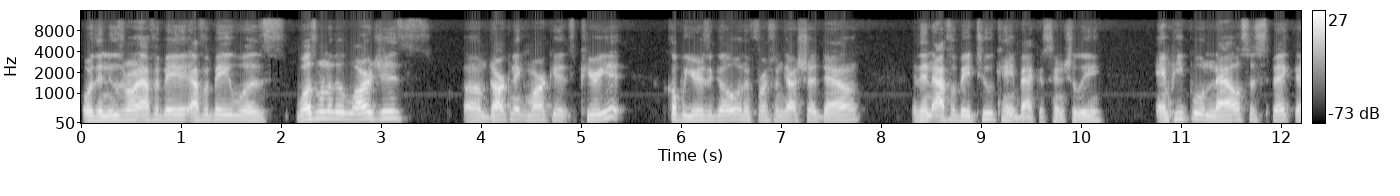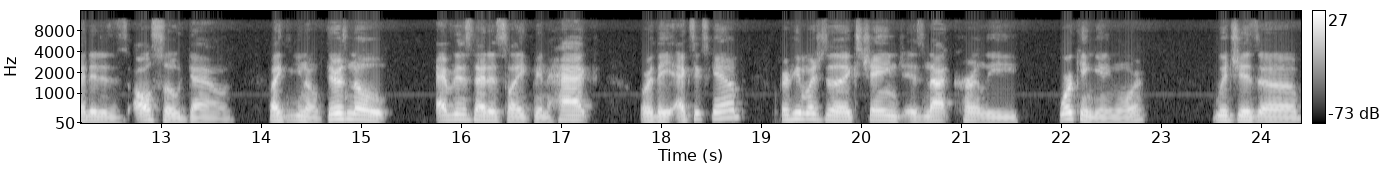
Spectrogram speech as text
or the news around Alphabay, Alphabay was was one of the largest um, darknet markets. Period. A couple years ago, and the first one got shut down, and then Alphabay two came back essentially, and people now suspect that it is also down. Like you know, there's no evidence that it's like been hacked or they exit scammed, but pretty much the exchange is not currently working anymore, which is a,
